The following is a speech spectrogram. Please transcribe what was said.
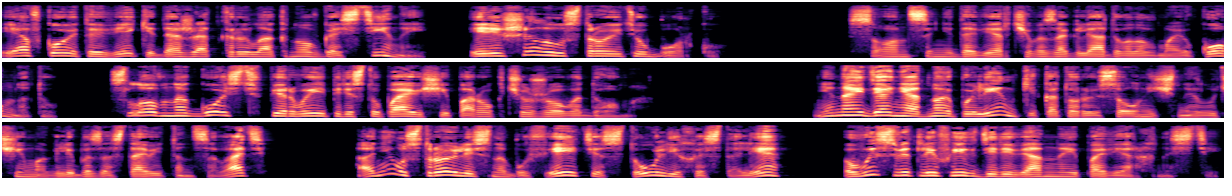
Я в кои-то веки даже открыла окно в гостиной и решила устроить уборку. Солнце недоверчиво заглядывало в мою комнату, словно гость, впервые переступающий порог чужого дома. Не найдя ни одной пылинки, которую солнечные лучи могли бы заставить танцевать, они устроились на буфете, стульях и столе, высветлив их деревянные поверхности.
